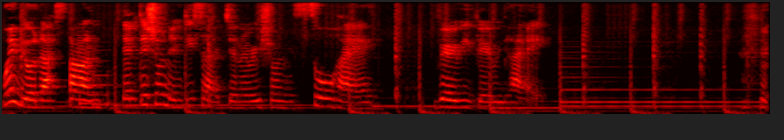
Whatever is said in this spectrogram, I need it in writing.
when we understand temptation in this generation is so high, very, very high.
